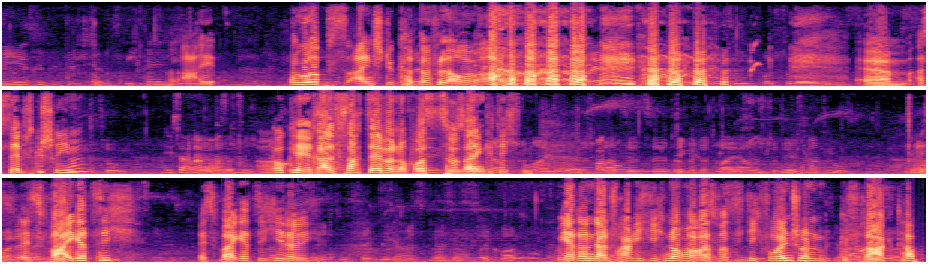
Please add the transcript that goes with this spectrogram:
Nee, es gibt Gedichte. Ah, Ups, ein Stück Kartoffel auf. ähm, selbst geschrieben? Ich sag was dazu. Okay, Ralf sagt selber noch was zu seinen Gedichten. Es, es weigert sich, es weigert sich jeder. Ja, dann, dann frage ich dich noch mal was, was ich dich vorhin schon gefragt habe.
